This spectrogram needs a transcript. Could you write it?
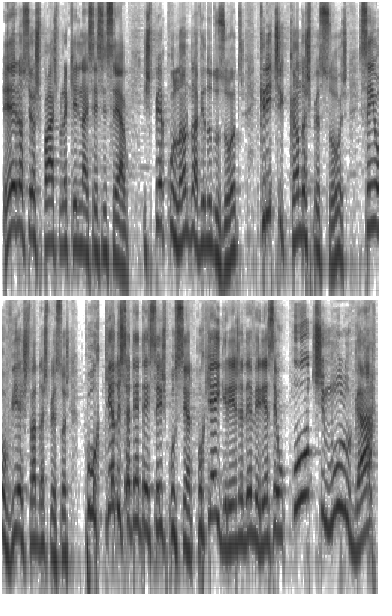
Ele ou seus pais para que ele nascesse cego? Especulando na vida dos outros, criticando as pessoas, sem ouvir a história das pessoas. Por que dos 76%? Porque a igreja deveria ser o último lugar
